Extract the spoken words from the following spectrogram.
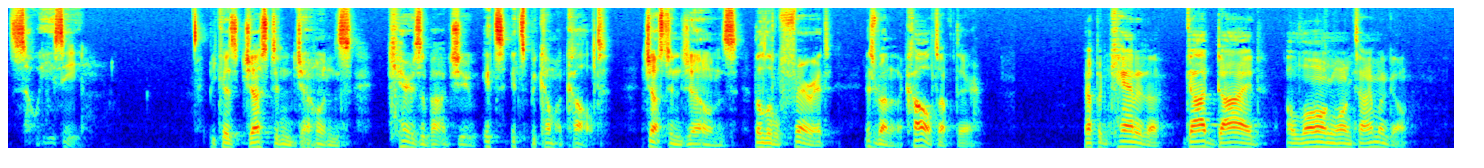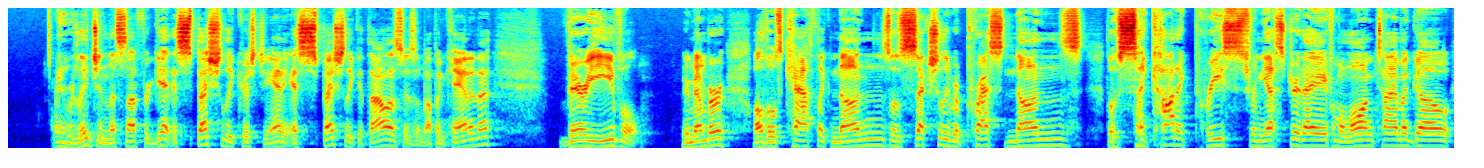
So easy. Because Justin Jones cares about you. It's it's become a cult. Justin Jones, the little ferret, is running a cult up there. Up in Canada, God died a long, long time ago. And religion, let's not forget, especially Christianity, especially Catholicism up in Canada, very evil. Remember all those Catholic nuns, those sexually repressed nuns, those psychotic priests from yesterday, from a long time ago?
